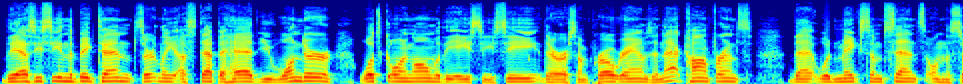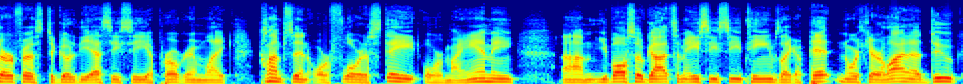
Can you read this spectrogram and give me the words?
the SEC and the Big Ten certainly a step ahead. You wonder what's going on with the ACC. There are some programs in that conference that would make some sense on the surface to go to the SEC, a program like Clemson or Florida State or Miami. Um, you've also got some ACC teams like a Pitt, North Carolina, Duke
